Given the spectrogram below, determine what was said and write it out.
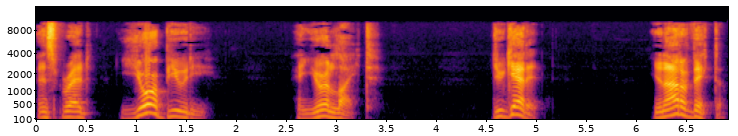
and spread your beauty and your light. Do you get it? You're not a victim.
